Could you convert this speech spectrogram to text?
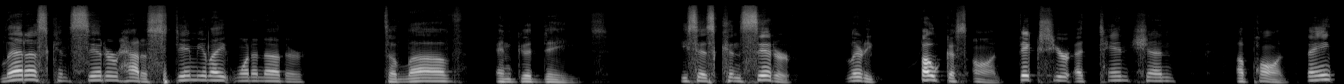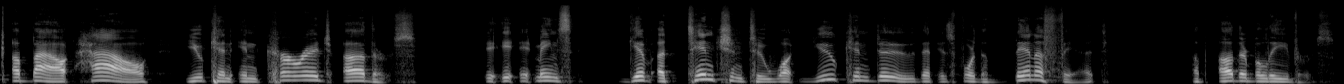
Let us consider how to stimulate one another to love and good deeds. He says, Consider, literally, focus on, fix your attention upon. Think about how you can encourage others. It, it, means give attention to what you can do that is for the benefit of other believers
